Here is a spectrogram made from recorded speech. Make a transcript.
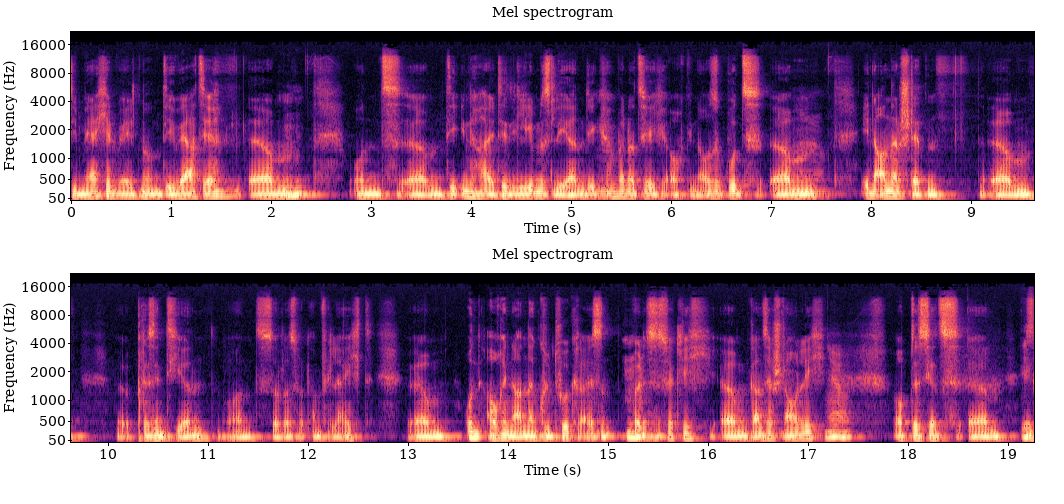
die Märchenwelten und die Werte ähm, mhm. und ähm, die Inhalte, die Lebenslehren, die können wir natürlich auch genauso gut ähm, in anderen Städten ähm, präsentieren und so dass wir dann vielleicht ähm, und auch in anderen Kulturkreisen, mhm. weil das ist wirklich ähm, ganz erstaunlich, ja. ob das jetzt ähm, in,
